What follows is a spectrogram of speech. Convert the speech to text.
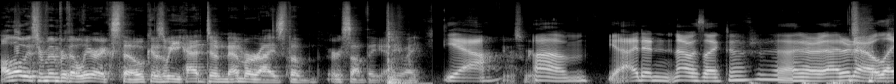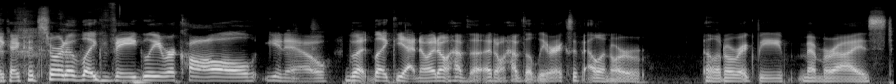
I'll always remember the lyrics though because we had to memorize them or something. Anyway, Yeah. it was weird. Um. Yeah, I didn't. I was like, I don't, I don't know. Like, I could sort of like vaguely recall, you know, but like, yeah, no, I don't have the I don't have the lyrics of Eleanor Eleanor Rigby memorized.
